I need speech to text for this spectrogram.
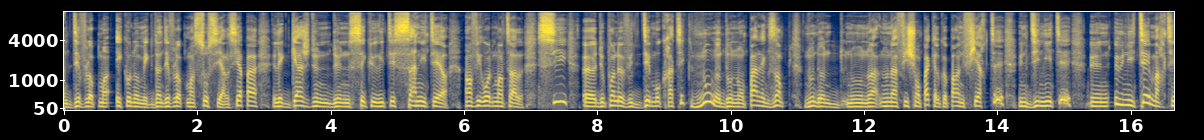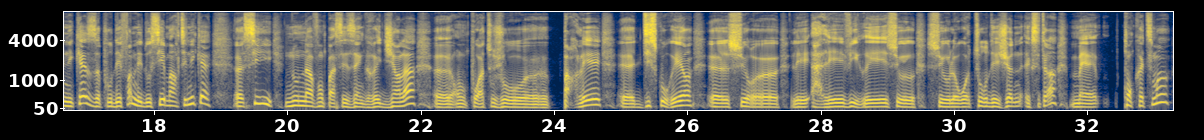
développement économique, d'un développement social, s'il n'y a pas les gages d'une sécurité sanitaire, environnementale, si euh, du point de vue démocratique, nous ne donnons pas l'exemple, nous n'affichons nous, pas quelque part une fierté, une dignité, une unité martiniquaise pour défendre les dossiers martiniquais. Euh, si nous n'avons pas ces ingrédients-là, euh, on pourra toujours parler, euh, discourir euh, sur euh, les aller, virer, sur, sur le retour des jeunes, etc. Mais concrètement,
